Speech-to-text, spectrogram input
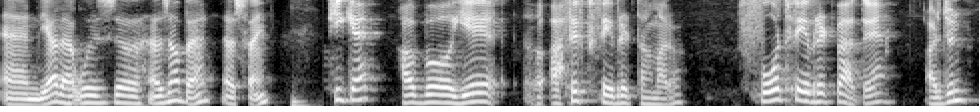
And yeah, that was uh, that was not bad. That was fine. ठीक है अब ये फिफ्थ फेवरेट था हमारा फोर्थ फेवरेट पे आते हैं। अर्जुन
